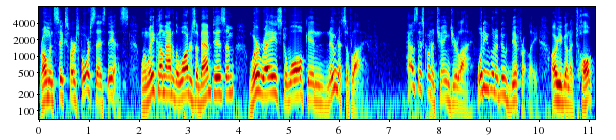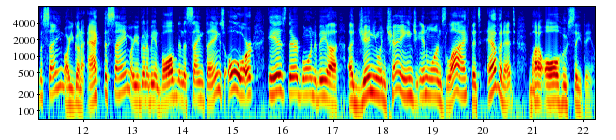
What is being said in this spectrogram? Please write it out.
Romans 6, verse 4 says this When we come out of the waters of baptism, we're raised to walk in newness of life. How's this going to change your life? What are you going to do differently? Are you going to talk the same? Are you going to act the same? Are you going to be involved in the same things? Or is there going to be a, a genuine change in one's life that's evident by all who see them?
